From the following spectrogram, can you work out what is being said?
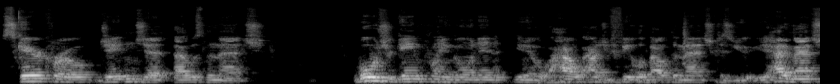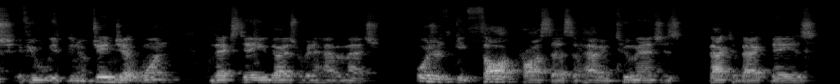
Scarecrow, Jaden Jet, that was the match. What was your game plan going in? You know, how how'd you feel about the match? Because you, you had a match. If you you know Jaden Jet won, next day you guys were going to have a match. What was your thought process of having two matches back to back days?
